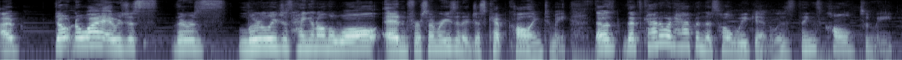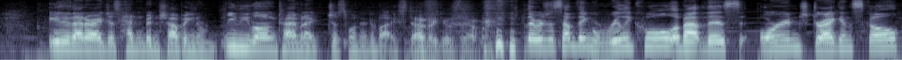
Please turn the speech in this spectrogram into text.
I don't know why. It was just there was literally just hanging on the wall, and for some reason, it just kept calling to me. That was that's kind of what happened this whole weekend. Was things called to me. Either that, or I just hadn't been shopping in a really long time, and I just wanted to buy stuff. I think it was that one. There was just something really cool about this orange dragon skull,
